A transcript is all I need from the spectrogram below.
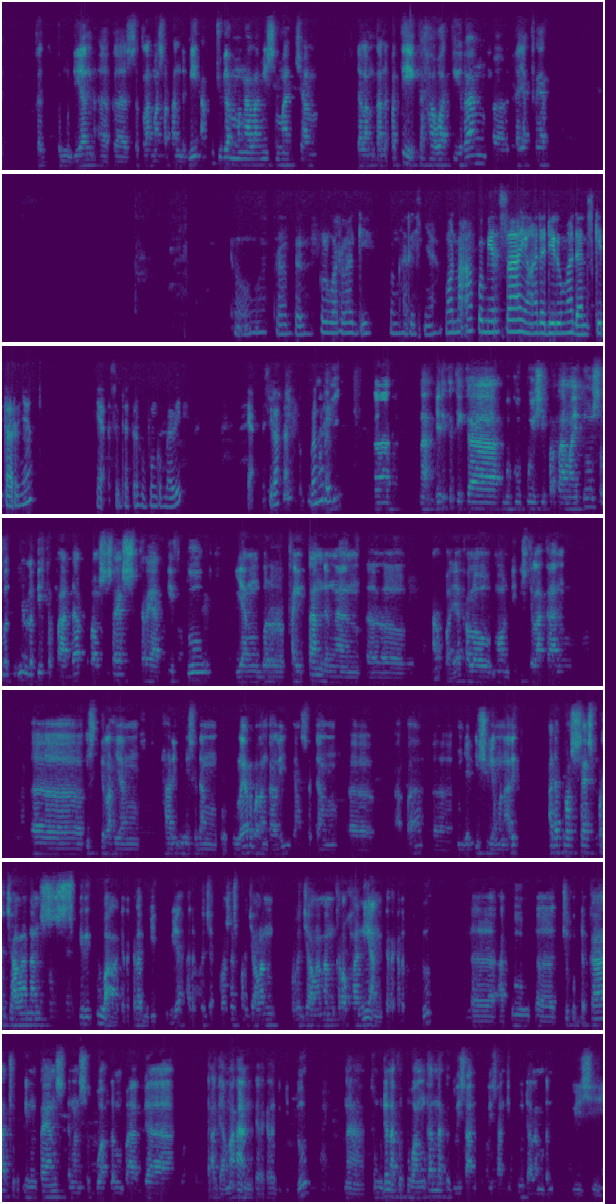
ke, kemudian uh, ke setelah masa pandemi aku juga mengalami semacam dalam tanda petik kekhawatiran uh, daya kreatif Oh, trouble. Keluar lagi Bang Harisnya. Mohon maaf pemirsa yang ada di rumah dan sekitarnya. Ya, sudah terhubung kembali. Ya, silakan Bang Haris. Eh, nah, jadi ketika buku puisi pertama itu sebetulnya lebih kepada proses kreatifku yang berkaitan dengan uh, apa ya kalau mau diistilahkan uh, istilah yang hari ini sedang populer barangkali yang sedang uh, apa uh, menjadi isu yang menarik ada proses perjalanan spiritual kira-kira begitu ya. Ada proses perjalanan perjalanan kerohanian kira-kira begitu. Uh, aku uh, cukup dekat cukup intens dengan sebuah lembaga keagamaan kira-kira begitu. Nah kemudian aku tuangkanlah kegelisahan-kegelisahan itu dalam bentuk puisi.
